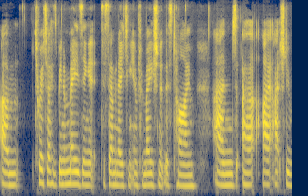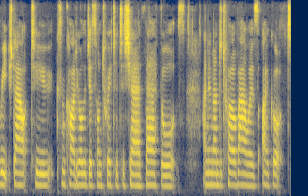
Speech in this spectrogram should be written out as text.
Um, Twitter has been amazing at disseminating information at this time. And uh, I actually reached out to some cardiologists on Twitter to share their thoughts. And in under 12 hours, I got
